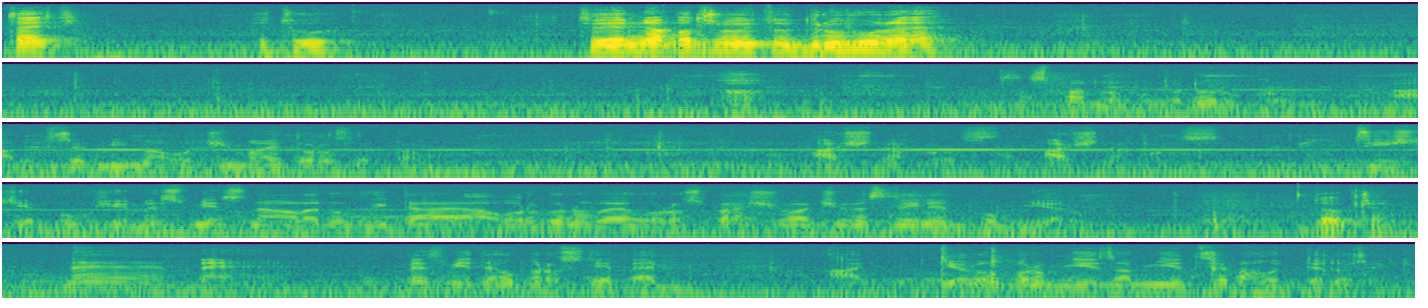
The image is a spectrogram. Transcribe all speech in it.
Teď? Je tu? Tu jedna potřebuje tu druhu, ne? Spadlo mu to do rukou a před mýma očima je to rozleptalo. Až na kost, až na kost. Příště použijeme směs náledu vitae a orgonového rozprašovače ve stejném poměru. Dobře. Ne, ne, vezměte ho prostě ven. A tělo pro mě za mě třeba hoďte do řeky.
